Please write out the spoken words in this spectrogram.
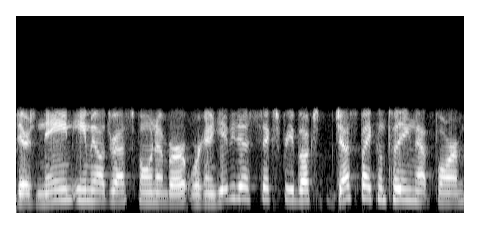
There's name, email address, phone number. We're going to give you those six free books just by completing that form.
